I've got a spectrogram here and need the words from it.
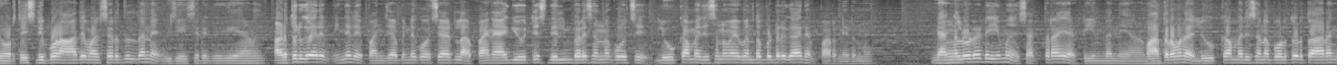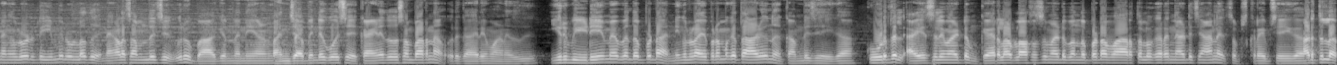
നോർത്ത് ഈസ്റ്റ് ഇപ്പോൾ ആദ്യ മത്സരത്തിൽ തന്നെ വിജയിച്ചിരിക്കുകയാണ്. അടുത്തൊരു കാര്യം ഇന്നലെ പഞ്ചാബിന്റെ കോച്ചായിട്ടുള്ള പനാഗ്യൂറ്റിസ് ദിൽബറസ് എന്ന കോച്ച് ലൂക്ക മരിസണുമായി ബന്ധപ്പെട്ടൊരു കാര്യം പറഞ്ഞിരുന്നു. ഞങ്ങളുടെ ടീം ശക്തരായ ടീം തന്നെയാണ്. മാത്രമല്ല ലൂക്ക മരിസനെ പോലത്തെ ഒരു താരം ഞങ്ങളുടെ ടീമിലുള്ളത് ഞങ്ങളെ സംബന്ധിച്ച് ഒരു ഭാഗ്യം തന്നെയാണ്. പഞ്ചാബിന്റെ കോച്ച് കഴിഞ്ഞ ദിവസം പറഞ്ഞ ഒരു കാര്യമാണിത്. ഈ ഒരു വീഡിയോയുമായി ബന്ധപ്പെട്ട നിങ്ങളുടെ അഭിപ്രായമൊക്കെ താഴെ ഒന്ന് കമന്റ് ചെയ്യുക. കൂടുതൽ ഐ എസ് എല്ലുമായിട്ടും കേരള ബ്ലാസ്റ്റേഴ്സുമായിട്ട് ബന്ധപ്പെട്ട വാർത്തകളൊക്കെ അറിഞ്ഞായിട്ട് ചാനൽ സബ്സ്ക്രൈബ് ചെയ്യുക. അടുത്തുള്ള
